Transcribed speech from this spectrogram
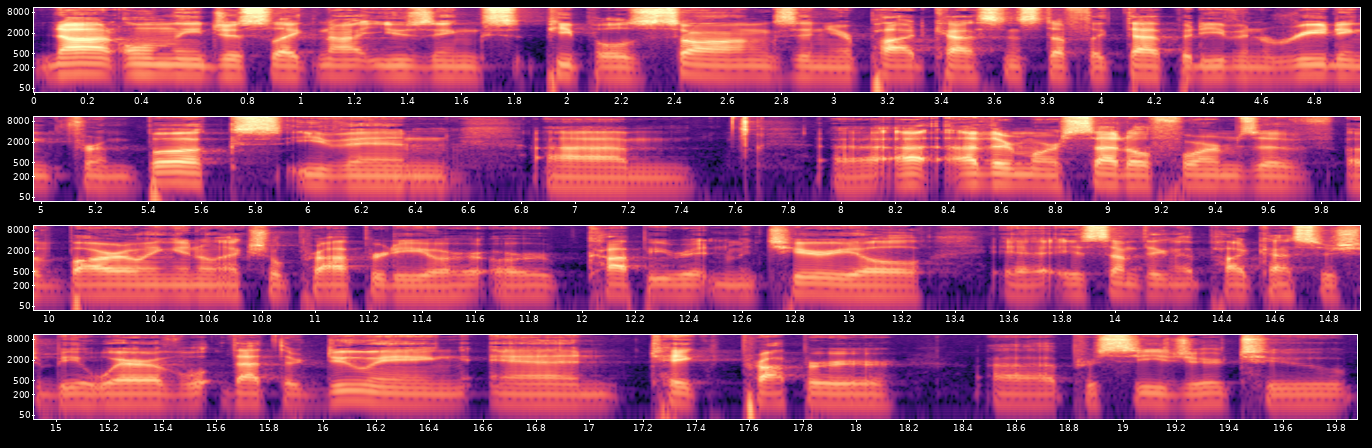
not only just like not using people's songs in your podcast and stuff like that, but even reading from books, even mm-hmm. um, uh, other more subtle forms of, of borrowing intellectual property or, or copywritten material is something that podcasters should be aware of that they're doing and take proper uh, procedure to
